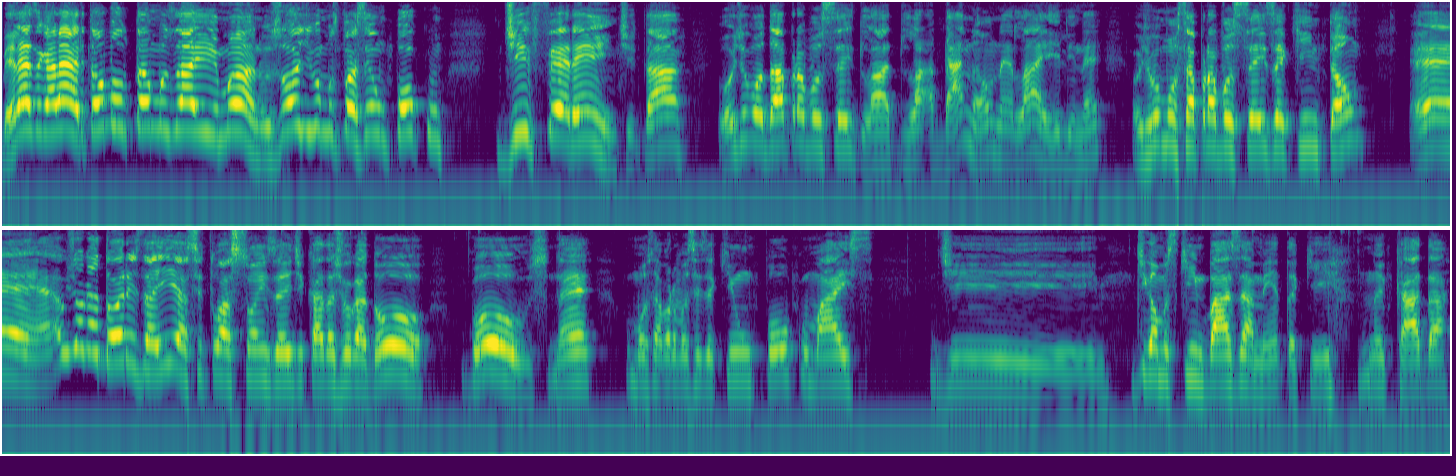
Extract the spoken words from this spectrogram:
Beleza, galera? Então voltamos aí, manos. Hoje vamos fazer um pouco diferente, tá? Hoje eu vou dar para vocês lá, lá, dá não, né? Lá ele, né? Hoje eu vou mostrar para vocês aqui então, é, os jogadores aí, as situações aí de cada jogador, gols, né? Vou mostrar para vocês aqui um pouco mais de, digamos que embasamento aqui em cada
